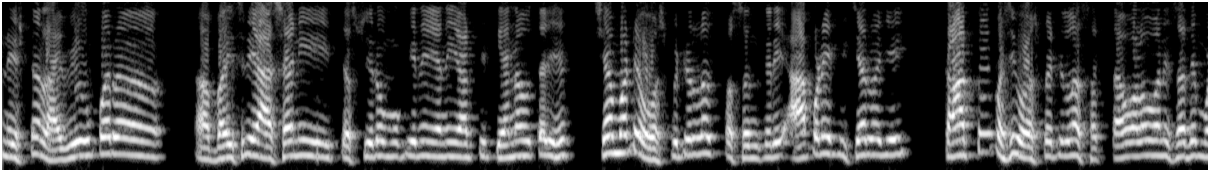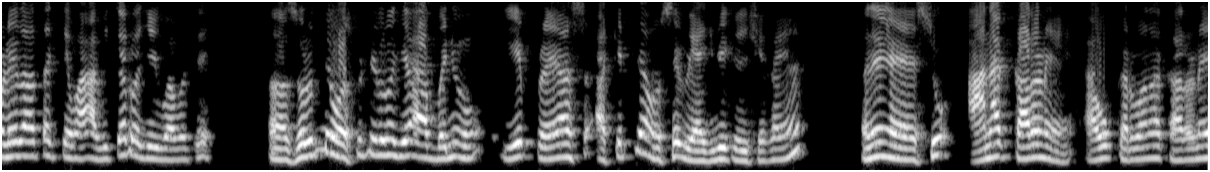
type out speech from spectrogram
નેશનલ હાઈવે ઉપર ભાઈ શ્રી આશાની તસવીરો મૂકીને એની આરતી ત્યાં ના ઉતારી છે શા માટે હોસ્પિટલનો જ પસંદ કરી? આ પણ એક વિચારવા જેવી કાં તો પછી હોસ્પિટલના સત્તાવાળાઓની સાથે મળેલા હતા કે આ વિચારવા જેવી બાબત છે. સુરતની હોસ્પિટલમાં જે આ બન્યું, એ પ્રયાસ આ કેટલા અંશે વ્યાજબી કહી શકાય અને શું આના કારણે, આવું કરવાના કારણે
